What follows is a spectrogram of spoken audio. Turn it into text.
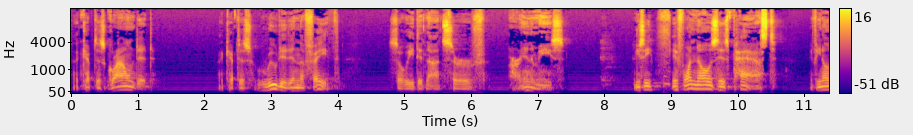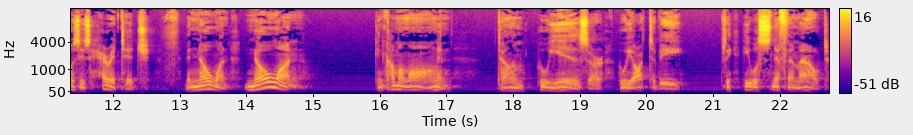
that kept us grounded that kept us rooted in the faith so we did not serve our enemies. You see, if one knows his past, if he knows his heritage, then no one, no one can come along and tell him who he is or who he ought to be. See, he will sniff them out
